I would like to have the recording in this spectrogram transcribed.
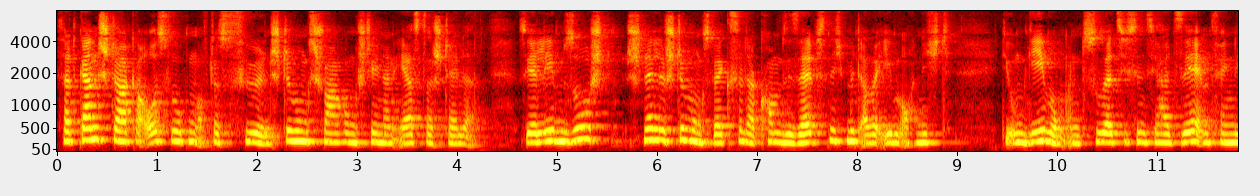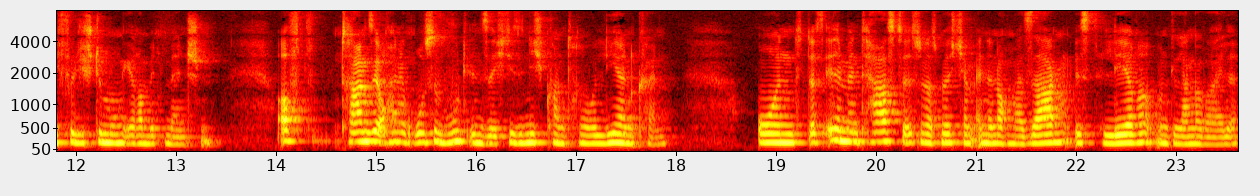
Es hat ganz starke Auswirkungen auf das Fühlen. Stimmungsschwankungen stehen an erster Stelle. Sie erleben so schnelle Stimmungswechsel, da kommen sie selbst nicht mit, aber eben auch nicht die Umgebung. Und zusätzlich sind sie halt sehr empfänglich für die Stimmung ihrer Mitmenschen. Oft tragen sie auch eine große Wut in sich, die sie nicht kontrollieren können. Und das Elementarste ist, und das möchte ich am Ende nochmal sagen, ist Leere und Langeweile.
